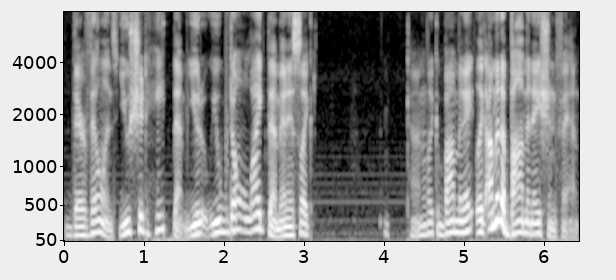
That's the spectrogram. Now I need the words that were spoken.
they're villains. You should hate them. You you don't like them, and it's like kind of like abomination. Like I'm an abomination fan.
